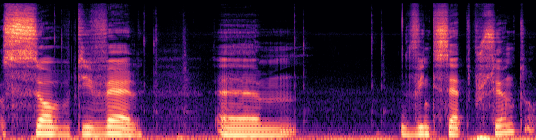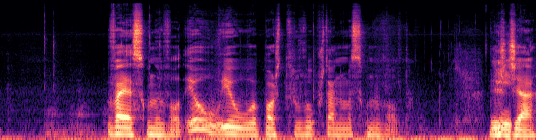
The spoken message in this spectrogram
se obtiver hum, 27%, vai à segunda volta. Eu, eu aposto, vou apostar numa segunda volta. Desde E- já.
